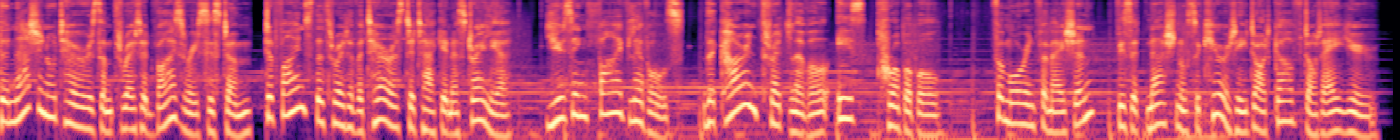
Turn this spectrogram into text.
The National Terrorism Threat Advisory System defines the threat of a terrorist attack in Australia using five levels. The current threat level is probable. For more information, visit nationalsecurity.gov.au.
